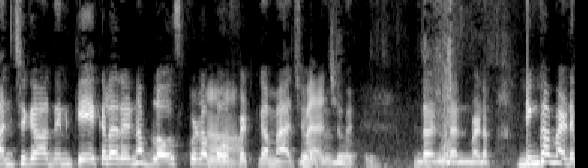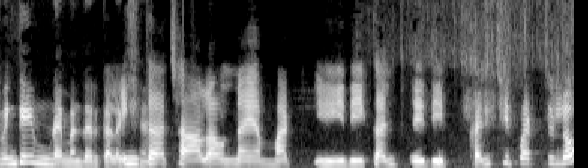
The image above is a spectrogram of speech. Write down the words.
మంచిగా దీనికి ఏ కలర్ అయినా బ్లౌజ్ కూడా పర్ఫెక్ట్గా మ్యాచ్ match అవుతుంది. అవుతుంది. డన్ డన్ మేడం ఇంకా మేడం ఇంకేం ఉన్నాయి మన దగ్గర కలెక్షన్ ఇంకా చాలా ఉన్నాయమ్మా. ఇది కంచి ఇది కంచి పట్టులో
